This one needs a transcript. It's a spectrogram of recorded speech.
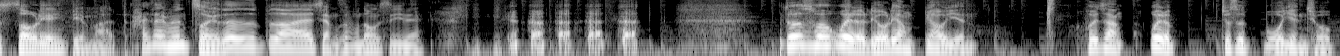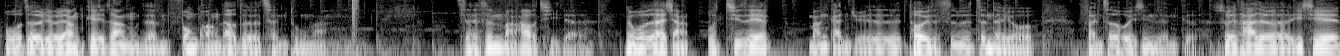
收敛一点吗？还在那边嘴，这是不知道还在想什么东西呢？就是说，为了流量表演，会让为了就是博眼球、博这个流量，可以让人疯狂到这个程度吗？真的是蛮好奇的。那我在想，我其实也蛮感觉，Toys 是不是真的有？反社会性人格，所以他的一些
